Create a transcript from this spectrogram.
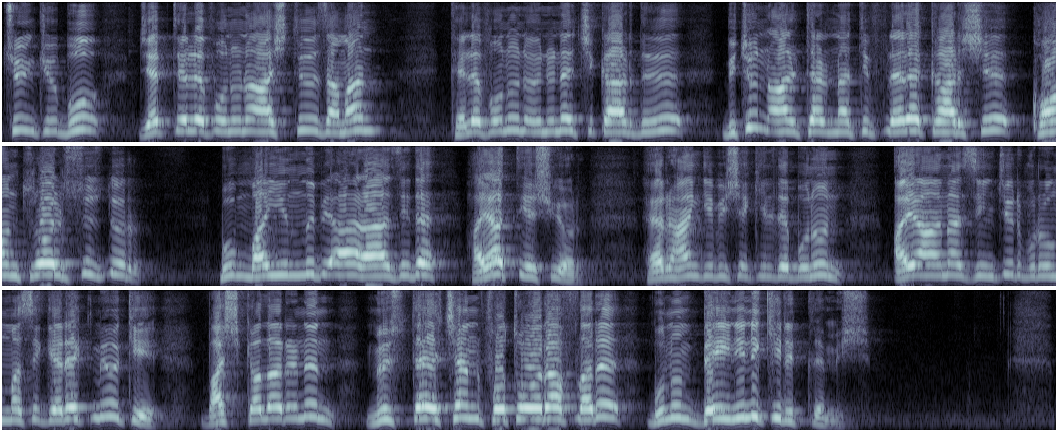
Çünkü bu cep telefonunu açtığı zaman telefonun önüne çıkardığı bütün alternatiflere karşı kontrolsüzdür. Bu mayınlı bir arazide hayat yaşıyor. Herhangi bir şekilde bunun ayağına zincir vurulması gerekmiyor ki. Başkalarının müstehcen fotoğrafları bunun beynini kilitlemiş.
